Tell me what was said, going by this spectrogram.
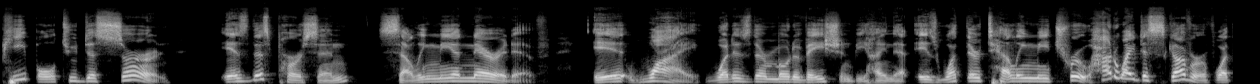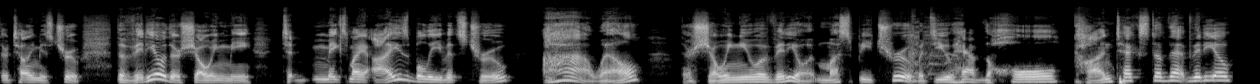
people to discern. Is this person selling me a narrative? It, why? What is their motivation behind that? Is what they're telling me true? How do I discover if what they're telling me is true? The video they're showing me to, makes my eyes believe it's true. Ah, well, they're showing you a video. It must be true. But do you have the whole context of that video?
